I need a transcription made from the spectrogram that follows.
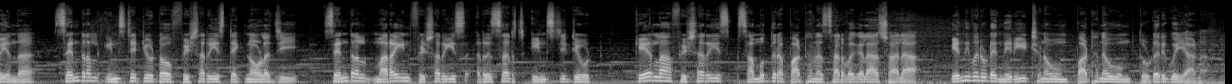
എന്ന് central institute of fisheries technology central marine fisheries research institute Kerala ഫിഷറീസ് സമുദ്ര പഠന സർവകലാശാല എന്നിവരുടെ നിരീക്ഷണവും പഠനവും തുടരുകയാണ്.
